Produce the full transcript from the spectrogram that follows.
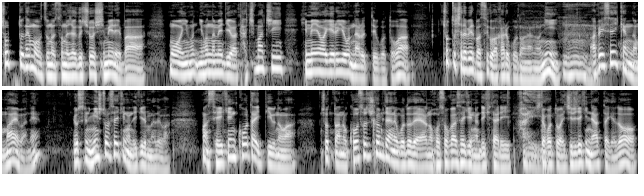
ちょっとでもそのその蛇口を閉めればもう日本のメディアはたちまち悲鳴を上げるようになるっていうことはちょっと調べればすぐ分かることなのに、安倍政権の前はね要するに民主党政権ができるまでは、まあ、政権交代っていうのはちょっとあの交通事故みたいなことであの細川政権ができたりはい。したことは一時的にあったけど、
